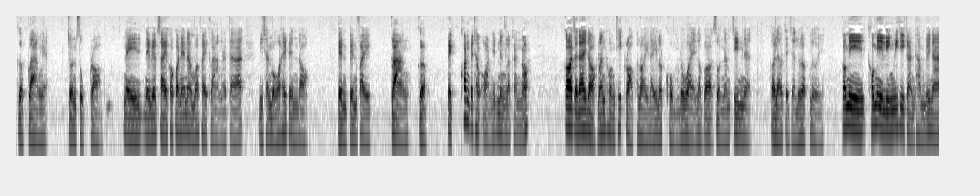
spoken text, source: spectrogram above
เกือบกลางเนี่ย จนสุกกรอบ ในในเว็บไซต์เขาก็แนะนำว่าไฟกลางนะแต่ดิฉันบอกว่าให้เป็นดอกเป็นเป็นไฟ กลางเกือบไปค่อนไปทางอ่อนนิดนึงแล้วกันเนาะก็จะได้ดอกลั่นทมที่กรอบอร่อยไร้รสขมด้วย แล้วก็ส่วนน้ำจิ้มเนี่ยก็แล้วแต่จะเลือกเลย ก็มีเขามีลิงก์วิธีการทำด้วยนะ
